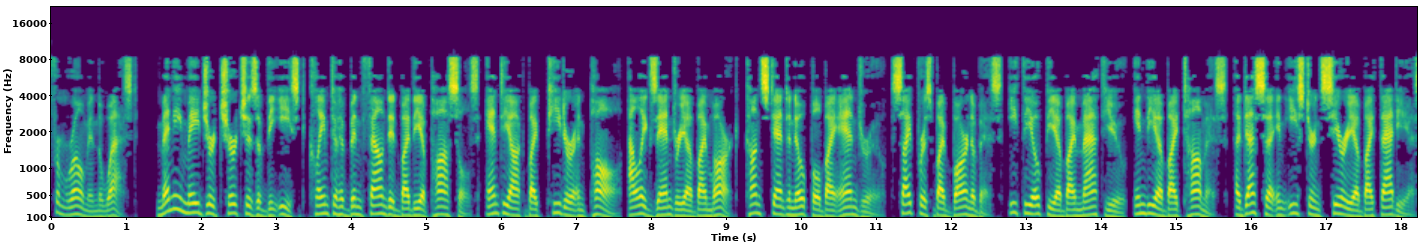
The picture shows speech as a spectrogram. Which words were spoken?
from Rome in the West, Many major churches of the East claim to have been founded by the Apostles, Antioch by Peter and Paul, Alexandria by Mark, Constantinople by Andrew, Cyprus by Barnabas, Ethiopia by Matthew, India by Thomas, Edessa in eastern Syria by Thaddeus,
